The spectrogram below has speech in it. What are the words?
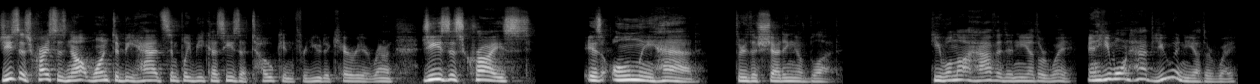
Jesus Christ is not one to be had simply because he's a token for you to carry around. Jesus Christ is only had through the shedding of blood. He will not have it any other way, and he won't have you any other way.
